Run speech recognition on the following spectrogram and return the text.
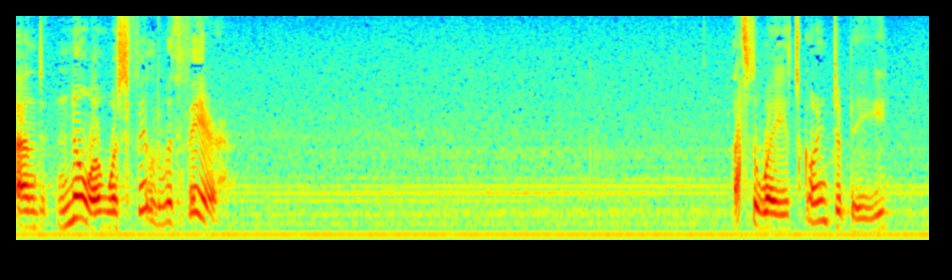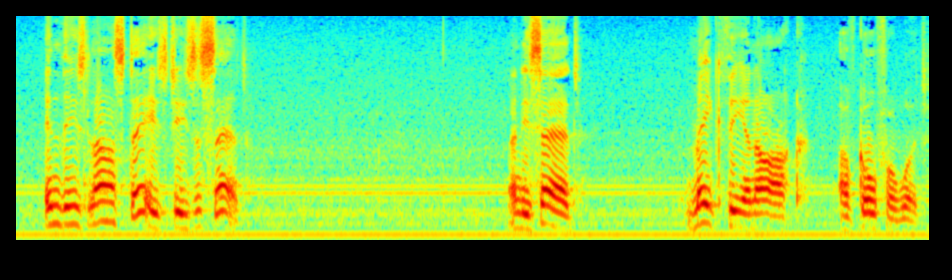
and Noah was filled with fear. That's the way it's going to be in these last days, Jesus said. And he said, Make thee an ark of gopher wood.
